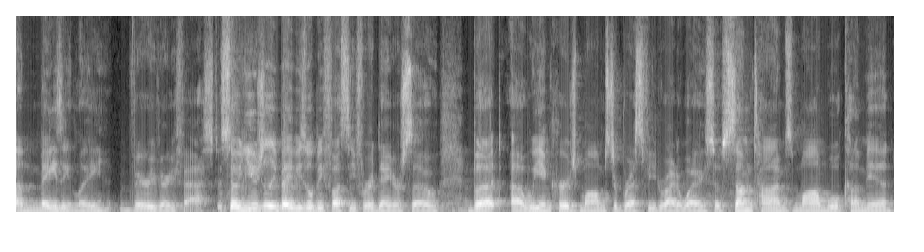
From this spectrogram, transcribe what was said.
Amazingly, very, very fast. So, usually babies will be fussy for a day or so, but uh, we encourage moms to breastfeed right away. So, sometimes mom will come in,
